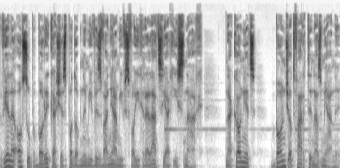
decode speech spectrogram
Wiele osób boryka się z podobnymi wyzwaniami w swoich relacjach i snach. Na koniec, bądź otwarty na zmiany.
